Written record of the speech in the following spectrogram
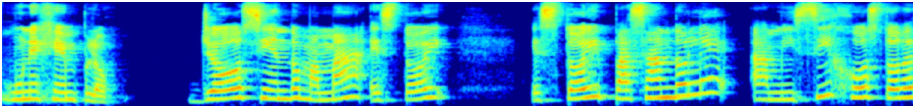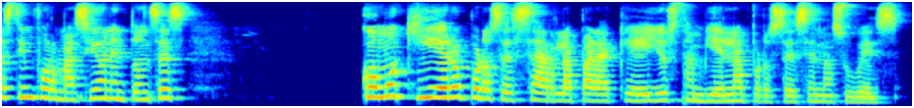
un ejemplo, yo siendo mamá estoy, estoy pasándole a mis hijos toda esta información, entonces, ¿cómo quiero procesarla para que ellos también la procesen a su vez?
